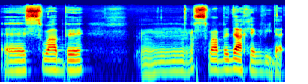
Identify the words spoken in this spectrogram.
e, słaby, mm, słaby dach, jak widać.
